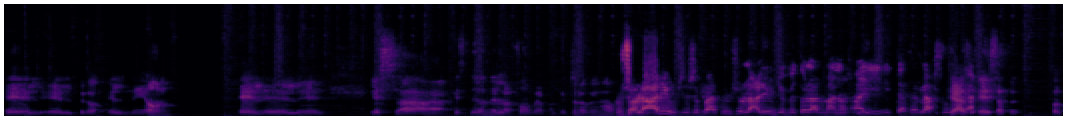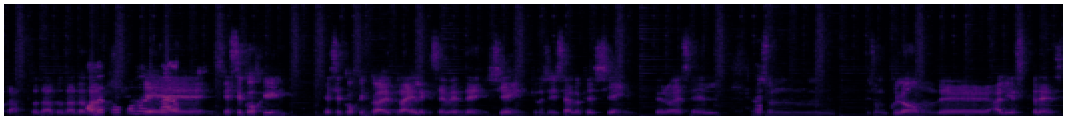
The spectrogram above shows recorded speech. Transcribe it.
el, el, perdón, el neón, el, el, el- esa, es- ¿de dónde es la alfombra? Porque esto es lo mismo. Un solarium, si eso parece un solarium, yo meto las manos ahí y te haces la sucia. hace- exacto, total, total, total, O me total. pongo como Que ese cojín, ese cojín con la letra L que se vende en Shane, que no sé si sabes lo que es Shane, pero es el, No. es un, es un clon de AliExpress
